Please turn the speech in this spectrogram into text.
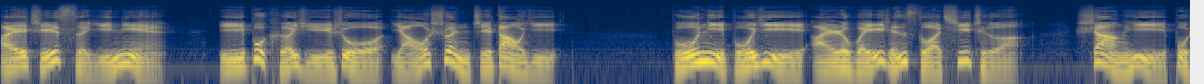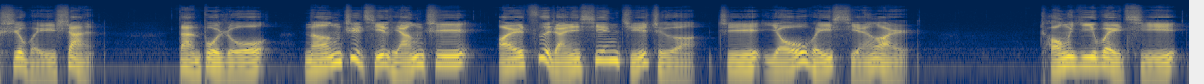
而只此一念，已不可语入尧舜之道矣。不逆不义而为人所欺者。上义不失为善，但不如能治其良知而自然先觉者之尤为贤耳。重一为其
